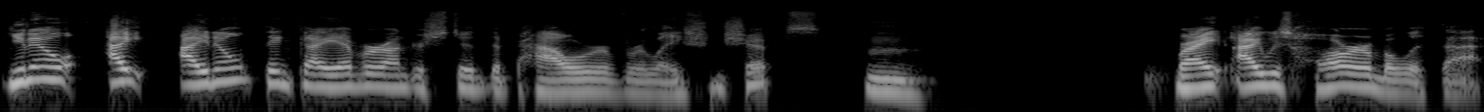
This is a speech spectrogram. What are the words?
you know, I I don't think I ever understood the power of relationships. Mm. Right? I was horrible at that,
